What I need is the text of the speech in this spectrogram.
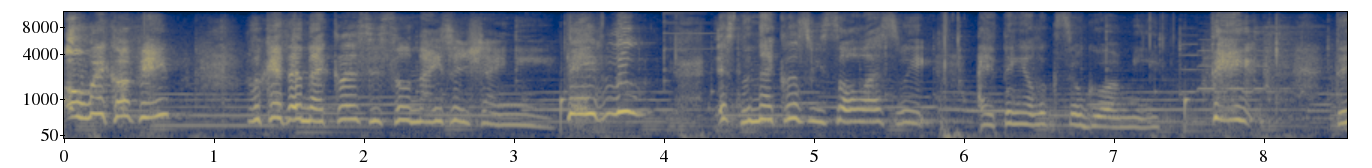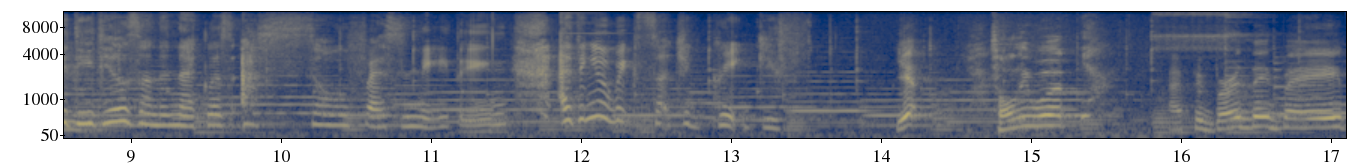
Oh my god, babe! Look at the necklace, it's so nice and shiny. Babe, look! It's the necklace we saw last week. I think it looks so good on me. Babe, the details on the necklace are so fascinating. I think it would make such a great gift. Yep, totally would. Yeah. Happy birthday, babe.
